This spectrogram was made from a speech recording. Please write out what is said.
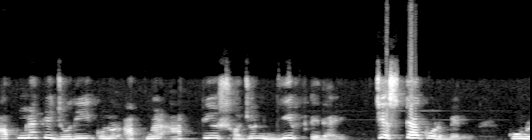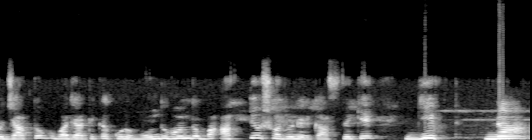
আপনাকে যদি কোনো আপনার আত্মীয় স্বজন গিফট দেয়, চেষ্টা করবেন। কোনো জাতক বা জাতিকা, কোনো বন্ধু বান্ধব বা আত্মীয় স্বজনের কাছ থেকে গিফট না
